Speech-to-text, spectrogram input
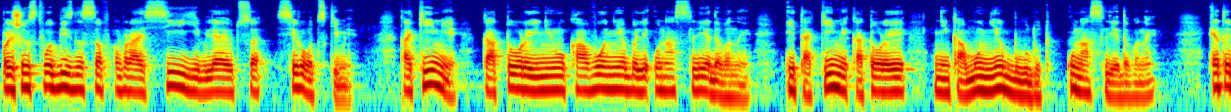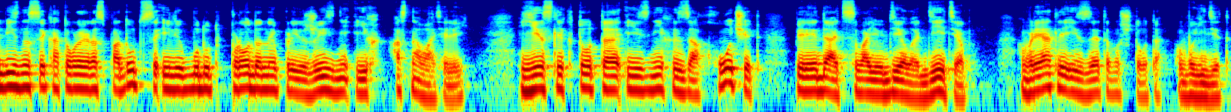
Большинство бизнесов в России являются сиротскими – такими, которые ни у кого не были унаследованы, и такими, которые никому не будут унаследованы. Это бизнесы, которые распадутся или будут проданы при жизни их основателей. Если кто-то из них и захочет передать свое дело детям, вряд ли из этого что-то выйдет.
